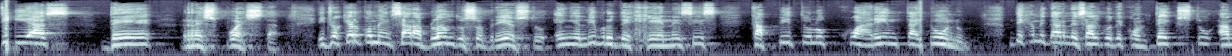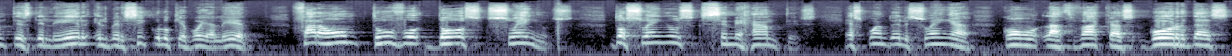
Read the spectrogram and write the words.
dias de resposta. E eu quero começar falando sobre isto em el livro de Gênesis, capítulo 41. Déjame darles algo de contexto antes de leer el versículo que voy a leer. Faraón tuvo dos sueños, dos sueños semejantes. Es cuando él sueña con las vacas gordas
